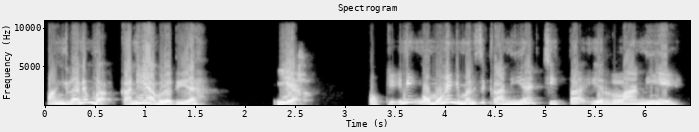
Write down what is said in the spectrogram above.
panggilannya Mbak Kania berarti ya? Iya. Oke, ini ngomongnya gimana sih Kania Cita Irlani?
